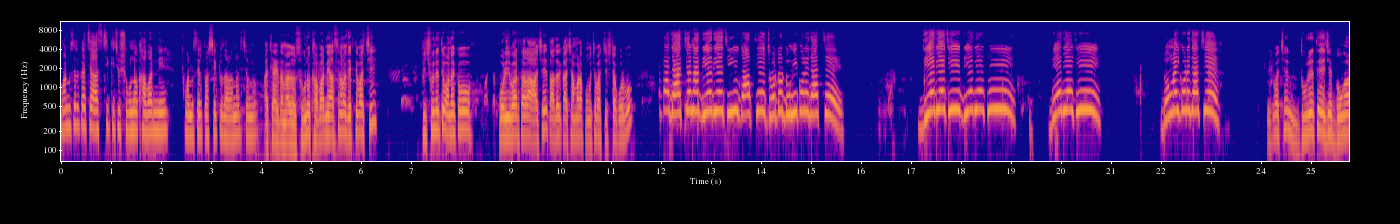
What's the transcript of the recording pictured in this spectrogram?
মানুষের কাছে আসছি কিছু শুকনো খাবার নিয়ে মানুষের পাশে একটু দাঁড়ানোর জন্য। আচ্ছা একদম একদম। শুকনো খাবার নিয়ে আসছেন আমরা দেখতে পাচ্ছি। পিছনেতে অনেকও পরিবার তারা আছে তাদের কাছে আমরা পৌঁছাবার চেষ্টা করব। যাচ্ছে না দিয়ে দিয়েছি যাচ্ছে ছোট ডুঙি করে যাচ্ছে। দিয়ে দিয়েছি দিয়ে দিয়েছি দিয়ে দিয়েছি। ডোঙাই করে যাচ্ছে। দেখতে পাচ্ছেন দূরেতে যে ডোঙা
